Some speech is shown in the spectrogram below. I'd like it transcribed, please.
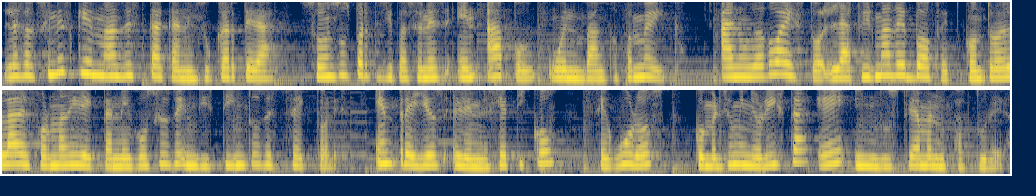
Las acciones que más destacan en su cartera son sus participaciones en Apple o en Bank of America. Anudado a esto, la firma de Buffett controla de forma directa negocios en distintos sectores, entre ellos el energético, seguros, comercio minorista e industria manufacturera.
